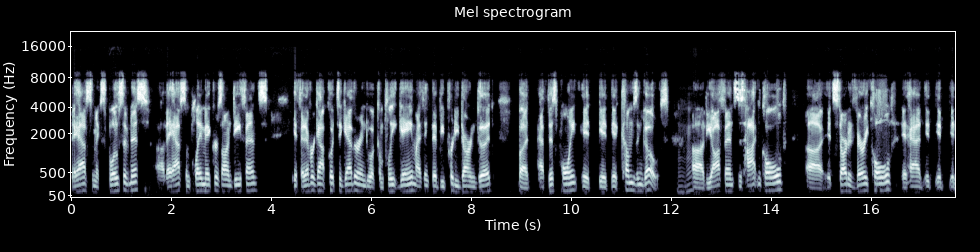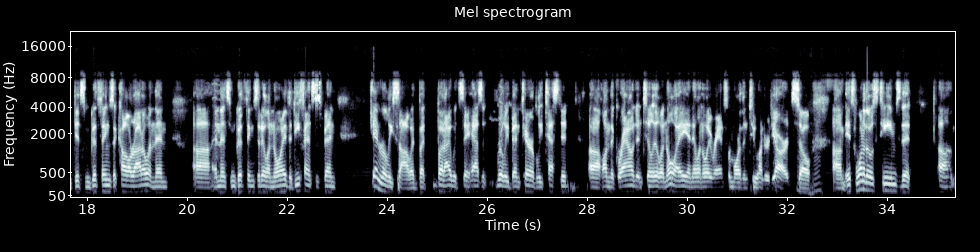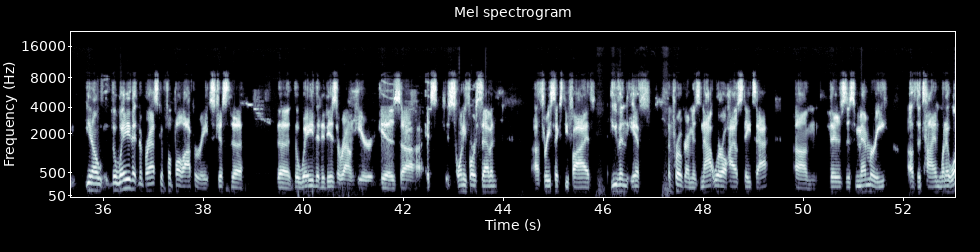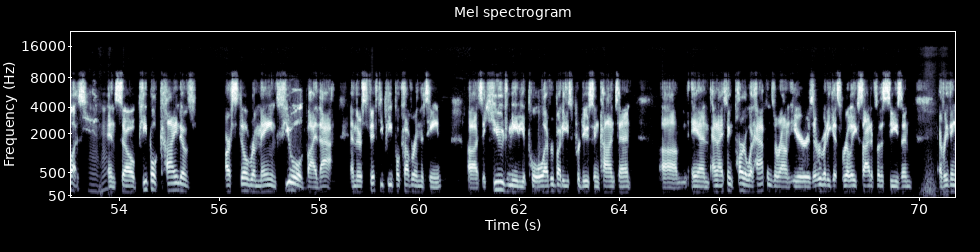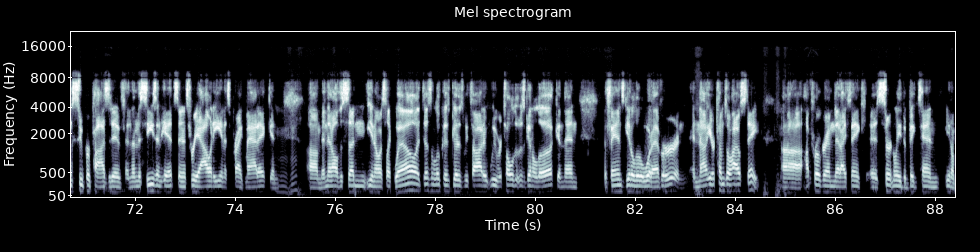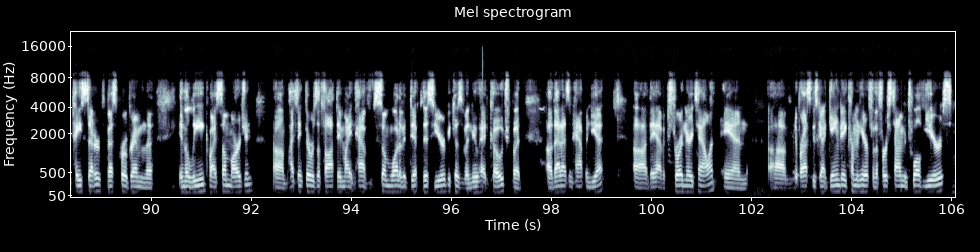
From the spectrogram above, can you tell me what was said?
they have some explosiveness. Uh, they have some playmakers on defense. If it ever got put together into a complete game, I think they'd be pretty darn good. But at this point, it it, it comes and goes. Uh, the offense is hot and cold. Uh, it started very cold. It had it, it it did some good things at Colorado, and then uh, and then some good things at Illinois. The defense has been generally solid, but but I would say hasn't really been terribly tested uh, on the ground until Illinois, and Illinois ran for more than 200 yards. So um, it's one of those teams that um, you know the way that Nebraska football operates, just the the the way that it is around here is uh, it's it's 24 seven. Uh, 365 even if the program is not where ohio state's at um, there's this memory of the time when it was. And so people kind of are still remain fueled by that. And there's 50 people covering the team. Uh, it's a huge media pool. Everybody's producing content. Um, and and I think part of what happens around here is everybody gets really excited for the season. Everything's super positive, and then the season hits, and it's reality, and it's pragmatic, and Mm-hmm. um, and then all of a sudden, you know, it's like, well, it doesn't look as good as we thought it. We were told it was going to look, and then the fans get a little whatever, and and now here comes Ohio State, uh, a program that I think is certainly the Big Ten, you know, pace setter, the best program in the in the league by some margin. Um, I think there was a thought they might have somewhat of a dip this year because of a new head coach, but uh, that hasn't happened yet. Uh, they have extraordinary talent, and um, Nebraska's got game day coming here for the first time in 12 years.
